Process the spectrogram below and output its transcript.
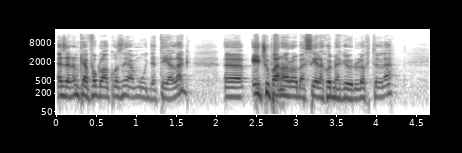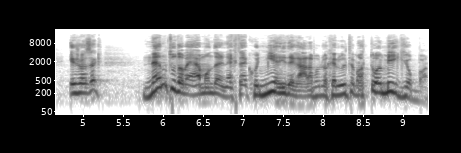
ezzel nem kell foglalkozni amúgy, de tényleg. Én csupán arról beszélek, hogy megőrülök tőle. És azok nem tudom elmondani nektek, hogy milyen idegállapotba kerültem attól még jobban.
